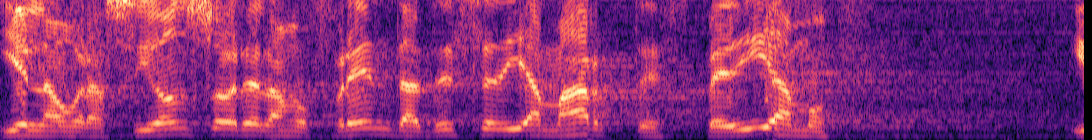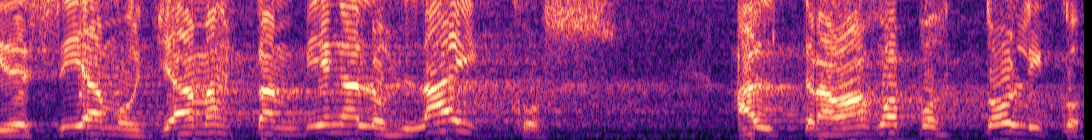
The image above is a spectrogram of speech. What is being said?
Y en la oración sobre las ofrendas de ese día martes pedíamos y decíamos, llamas también a los laicos al trabajo apostólico,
